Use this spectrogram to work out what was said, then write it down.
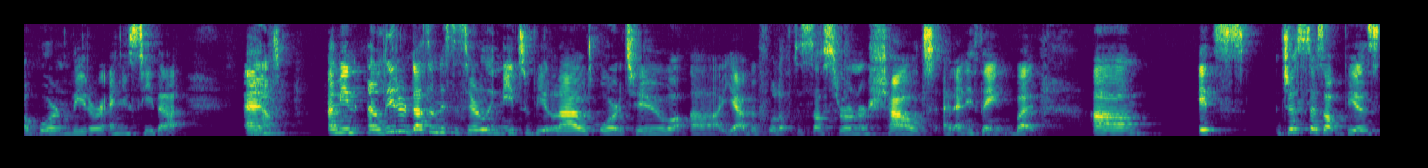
a born leader, and you see that. And yeah. I mean, a leader doesn't necessarily need to be loud or to, uh, yeah, be full of testosterone or shout at anything, but um, it's just as obvious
